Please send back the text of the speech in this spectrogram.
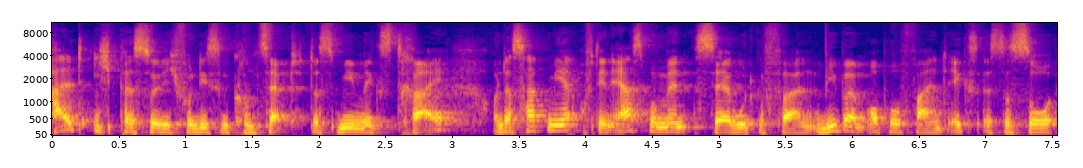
halte ich persönlich von diesem Konzept des Mi Mix 3? Und das hat mir auf den ersten Moment sehr gut gefallen. Wie beim Oppo Find X ist es so,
